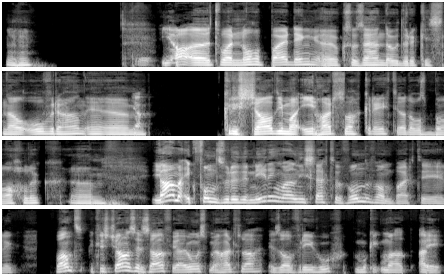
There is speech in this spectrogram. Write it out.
Mhm. Ja, eh, het waren nog een paar dingen. Eh, ik zou zeggen dat we er een keer snel over gaan. Hè. Ehm, Ja. Christian die maar één hartslag krijgt, ja, dat was belachelijk. Ehm, Ja, maar ik vond zijn redenering wel niet slecht gevonden van Bart eigenlijk. Want Christian zei zelf, ja jongens, mijn hartslag is al vrij hoog. Moet ik maar... Allee,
